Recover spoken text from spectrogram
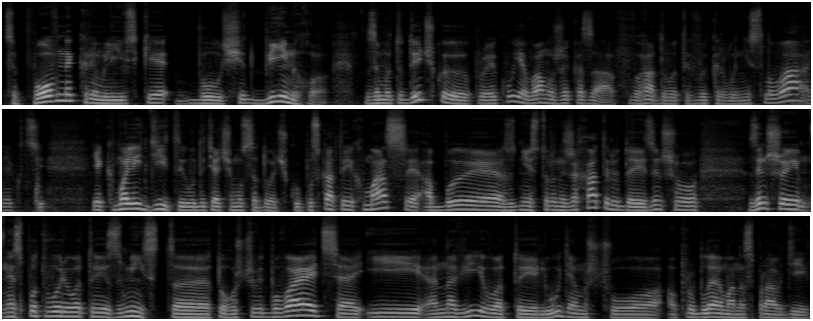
Це повне кремлівське булшіт бінго за методичкою, про яку я вам уже казав. Вигадувати викривлені слова, як ці, як малі діти у дитячому садочку, пускати їх маси, аби з однієї сторони жахати людей, з іншого. З іншої е, спотворювати зміст е, того, що відбувається, і навіювати людям, що проблема насправді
